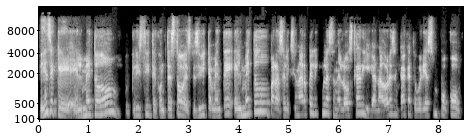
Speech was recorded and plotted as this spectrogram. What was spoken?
Fíjense que el método, Cristi, te contesto específicamente, el método para seleccionar películas en el Oscar y ganadores en cada categoría es un poco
